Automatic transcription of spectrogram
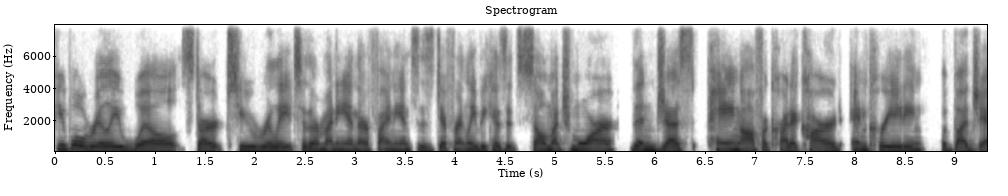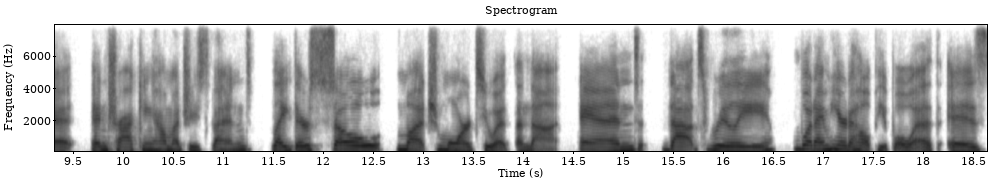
people really will start to relate to their money and their finances differently because it's so much more than just paying off a credit card and creating a budget and tracking how much you spend. Like there's so much more to it than that. And that's really what I'm here to help people with is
